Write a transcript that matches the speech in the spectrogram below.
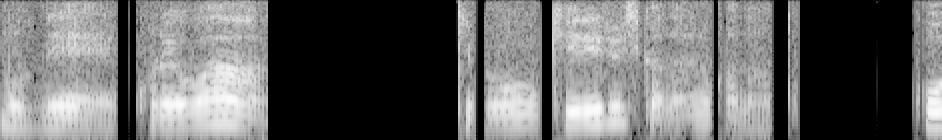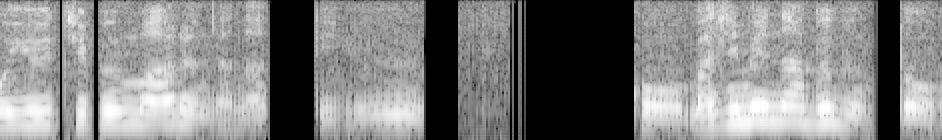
もうねこれは自分を受け入れるしかないのかなと。こういう自分もあるんだなっていうこう真面目な部分と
